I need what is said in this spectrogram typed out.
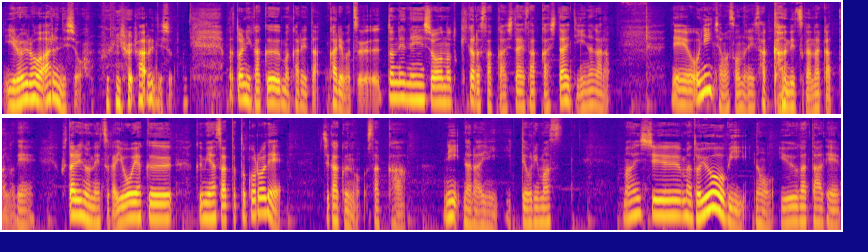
いろいろあるんでしょう。いろいろあるんでしょう、まあ、とにかく、まあ、彼彼はずっとね年少の時からサッカーしたいサッカーしたいって言いながらでお兄ちゃんはそんなにサッカー熱がなかったので2人の熱がようやく組み合わさったところで近くのサッカーに習いに行っております。毎週、まあ、土曜日の夕方で、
